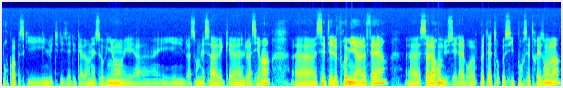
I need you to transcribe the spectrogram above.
pourquoi? Parce qu'il utilisait du Cabernet Sauvignon et, et il assemblait ça avec de la Syrah. C'était le premier à le faire. Euh, ça l'a rendu célèbre, peut-être aussi pour cette raison-là,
